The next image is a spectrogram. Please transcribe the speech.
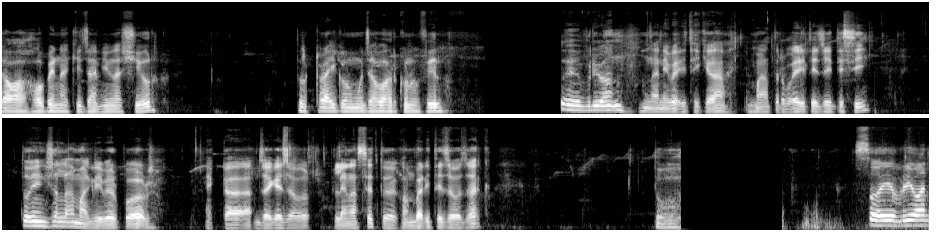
যাওয়া হবে না কি জানি না শিওর তো ট্রাই করব যাওয়ার কোনো ফিল তো এভরিওয়ান নানি বাড়ি থেকে মাত্র বাড়িতে যাইতেছি। তো ইনশাল্লাহ মাগরিবের পর একটা জায়গায় যাওয়ার প্ল্যান আছে, তো এখন বাড়িতে যাওয়া যাক। তো সো এভরিওয়ান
